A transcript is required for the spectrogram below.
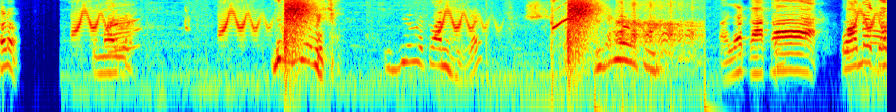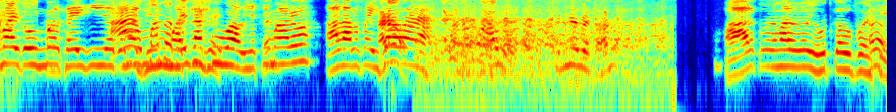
હેડો. તમારે બીજું વેચો. બીજું વેચવાની છે, અલ્યા કાકા. અમે તમારી તો ઉંમર થઈ ગઈ છે, તમારી ઉંમર તો થઈ ગઈ છે. શું આવે? વેચી મારો હાલ આપણે પૈસા વાળા. હાલ. તો તમારે એવું જ કરવું પડશે.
